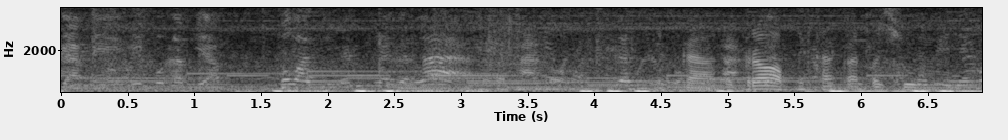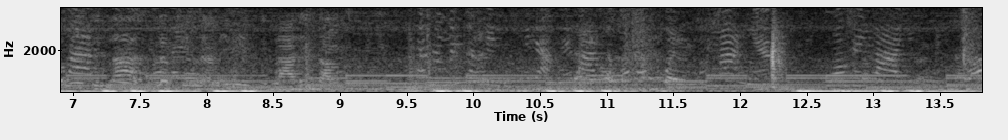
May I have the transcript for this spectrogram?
อยากให้มีคนระเบียบเพราะว่าสิ่งนี้เรื่องล่าสถานต่อเรื่องบรรยากาศรอบๆนะคะการประชุมคนที่สินล่าศิลปินอะไม่มีสินลาด้วยซ้ำถ้าไม่จำเป็นไม่อยากให้ลาแต่ว่าถ้าป่วยมากอย่างเงี้ยก็ให้ลาอยู่แต่ว่า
